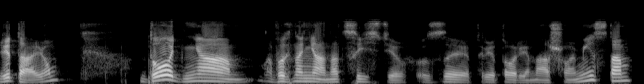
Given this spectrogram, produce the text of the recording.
Вітаю! До дня вигнання нацистів з території нашого міста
